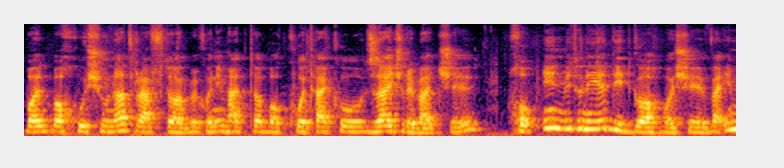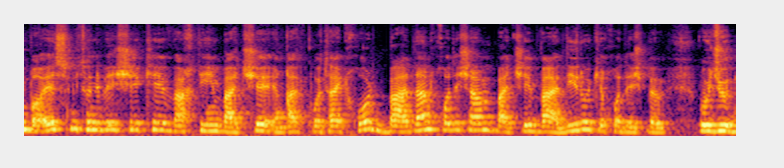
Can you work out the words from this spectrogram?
باید با خشونت رفتار بکنیم حتی با کتک و زجر بچه. خب این می‌تونه یه دیدگاه باشه و این باعث می‌تونه بشه که وقتی این بچه انقدر کتک خورد بعدا خودش هم بچه بعدی رو که خودش به وجود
